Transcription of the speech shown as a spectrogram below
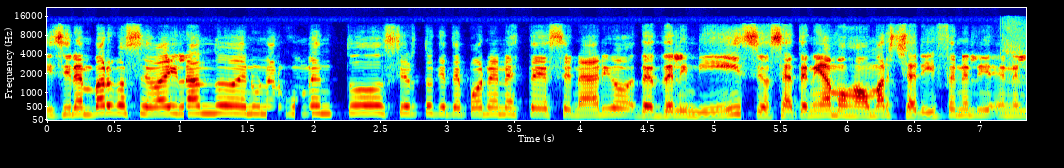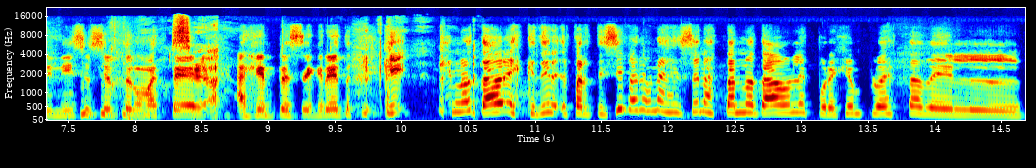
Y sin embargo se va hilando en un argumento, ¿cierto? Que te pone en este escenario desde el inicio. O sea, teníamos a Omar Sharif en el, en el inicio, ¿cierto? Como este O sea. agente secreto. Qué, qué notable, es que tiene- participa en unas escenas tan notables, por ejemplo, esta del...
